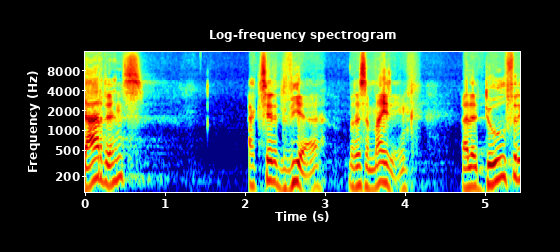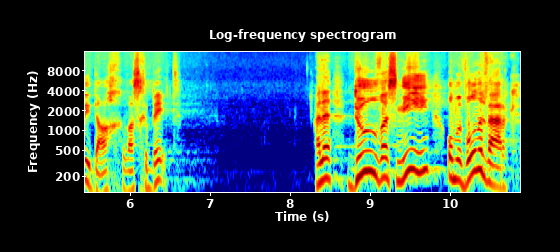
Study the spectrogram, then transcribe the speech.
Derdens ek sê dit weer, maar dit is amazing. Hulle doel vir die dag was gebed. Hulle doel was nie om 'n wonderwerk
